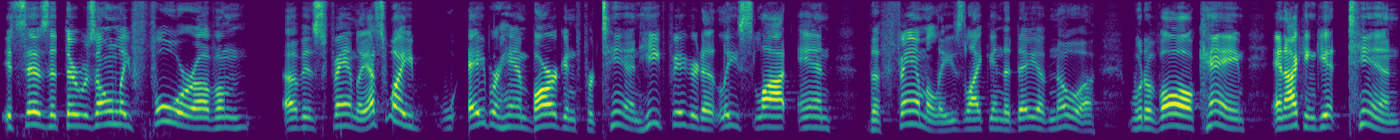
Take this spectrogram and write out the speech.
it says that there was only four of them of his family. That's why Abraham bargained for 10. He figured at least Lot and the families, like in the day of Noah, would have all came, and I can get 10,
